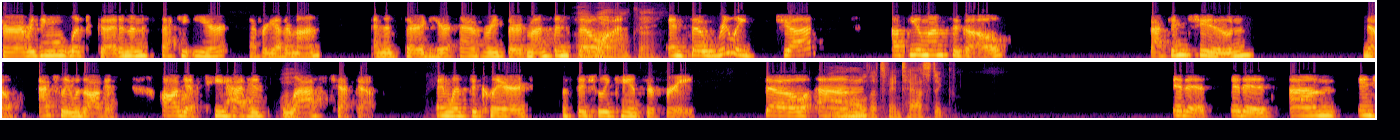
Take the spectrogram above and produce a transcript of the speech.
sure everything looked good. And then the second year, every other month. And the third year, every third month, and so oh, wow. on. Okay. And so, really, just a few months ago, back in June, no, actually it was August. August, he had his wow. last checkup and was declared officially cancer free. So, um, wow, that's fantastic. It is. It is. Um, and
